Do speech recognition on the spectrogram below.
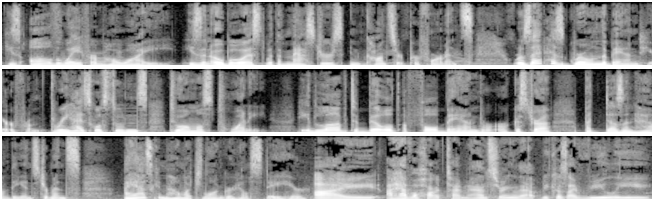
He's all the way from Hawaii. He's an oboist with a master's in concert performance. Rosette has grown the band here from three high school students to almost 20. He'd love to build a full band or orchestra, but doesn't have the instruments. I ask him how much longer he'll stay here. I I have a hard time answering that because I really,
